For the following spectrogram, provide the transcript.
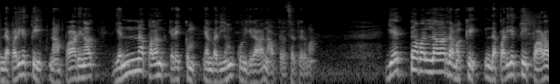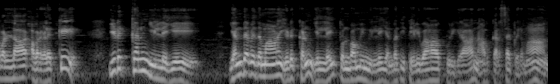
இந்த பதிகத்தை நாம் பாடினால் என்ன பலன் கிடைக்கும் என்பதையும் கூறுகிறார் நாவுக்கரசர் பெருமான். ஏத்த வல்லார் தமக்கு இந்த பதிகத்தை பாடவல்லார் அவர்களுக்கு இடுக்கண் இல்லையே. எந்த விதமான இடுக்கண் இல்லை துன்பமும் இல்லை என்பதை தெளிவாக கூறுகிறார் நாவுக்கரசர் பெருமான்.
